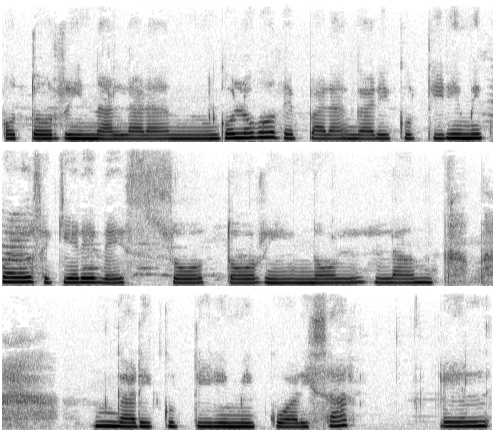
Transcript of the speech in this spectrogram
otorrinolaringólogo de Parangaricutirimícuaro se quiere desotorrinolaringaricutirimicuarizar el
